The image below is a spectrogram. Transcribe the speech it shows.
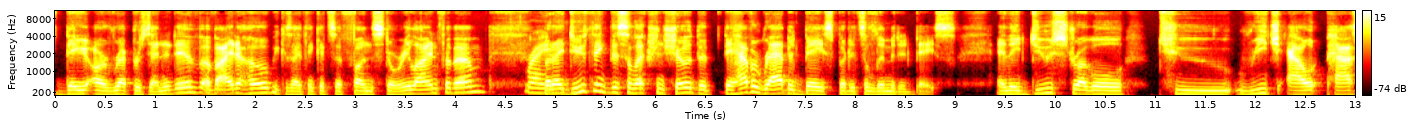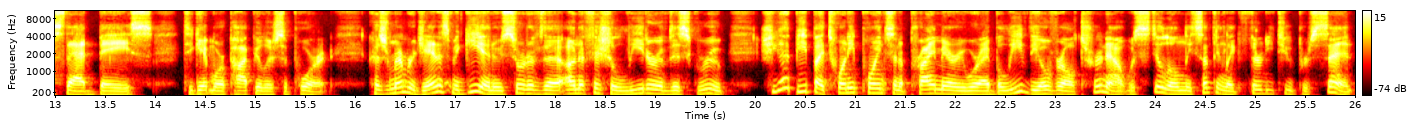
they are representative of Idaho because I think it's a fun storyline for them. Right. But I do think this election showed that they have a rabid base, but it's a limited base. And they do struggle to reach out past that base to get more popular support. Because remember, Janice McGeachin, who's sort of the unofficial leader of this group, she got beat by 20 points in a primary where I believe the overall turnout was still only something like 32%.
